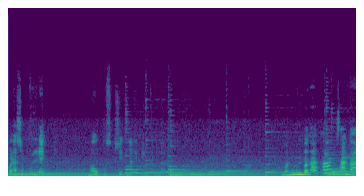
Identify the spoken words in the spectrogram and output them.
पण असे फुलले मऊ खुसखुशीत झालेत एकदम गरम बनवून बघा खाऊन सांगा.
